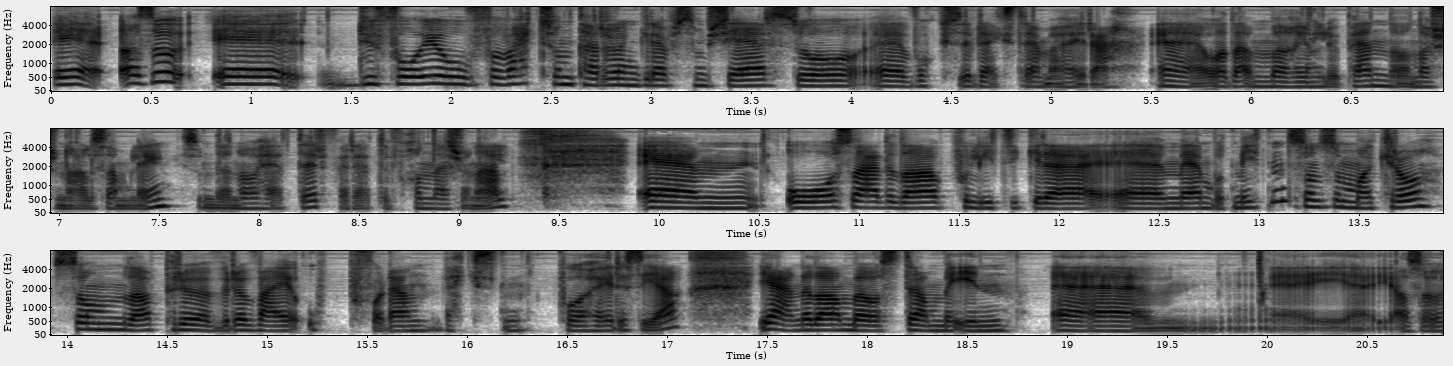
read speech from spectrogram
Eh, altså, eh, du får jo For hvert sånn terrorangrep som skjer, så eh, vokser det ekstreme høyre. Eh, og det er Marine Le Pen og Nasjonal Samling, som det nå heter, for det heter Front National. og så er det da politikere eh, mer mot midten, sånn som Macron, som da prøver å veie opp for den veksten på høyresida. Gjerne da med å stramme inn eh, altså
